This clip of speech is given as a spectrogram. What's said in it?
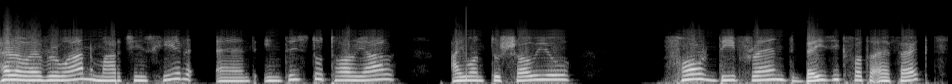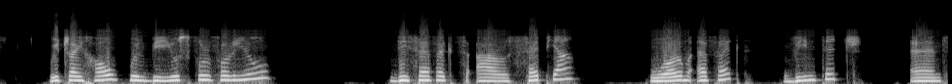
Hello everyone, Marcins here and in this tutorial I want to show you four different basic photo effects which I hope will be useful for you. These effects are sepia, warm effect, vintage and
